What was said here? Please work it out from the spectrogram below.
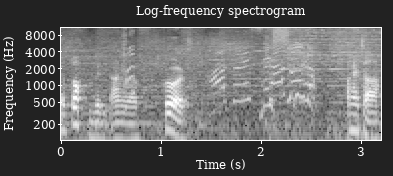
Ich doch einen Windangriff. Gut. Weiter.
